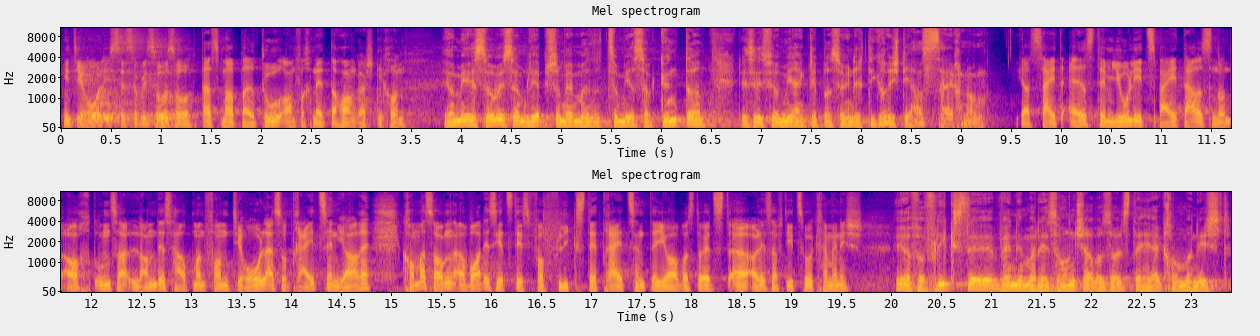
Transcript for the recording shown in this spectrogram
in Tirol ist es sowieso so, dass man partout einfach nicht daheim gasten kann. Ja, mir ist sowieso am liebsten, wenn man zu mir sagt, Günther, das ist für mich eigentlich persönlich die größte Auszeichnung. Ja, seit 1. Juli 2008 unser Landeshauptmann von Tirol, also 13 Jahre. Kann man sagen, war das jetzt das verflixte 13. Jahr, was da jetzt äh, alles auf die zugekommen ist? Ja, verflixte, wenn ich mir das anschaue, was alles daherkommen ist,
